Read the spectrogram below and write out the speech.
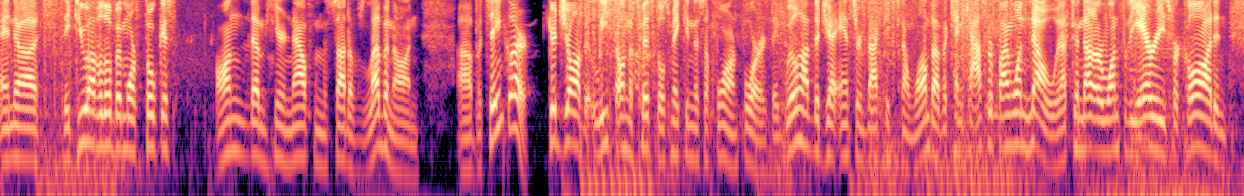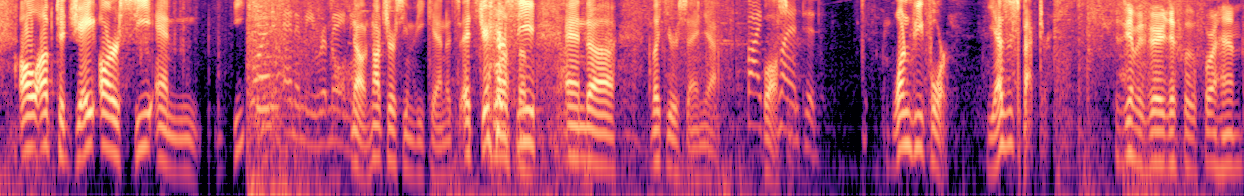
And uh, they do have a little bit more focus on them here now from the side of Lebanon. Uh, but St. Clair, good job, at least on the pistols, making this a 4 on 4. They will have the Jett answering back, takes down Wombat, but can Casper find one? No, that's another one for the Ares for Claude, and all up to JRC and One VCan? enemy remaining. No, not JRC and VCan. It's, it's JRC and, uh, like you were saying, yeah. Spike Blossom. 1v4. He has a Spectre. It's gonna be very difficult for him.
